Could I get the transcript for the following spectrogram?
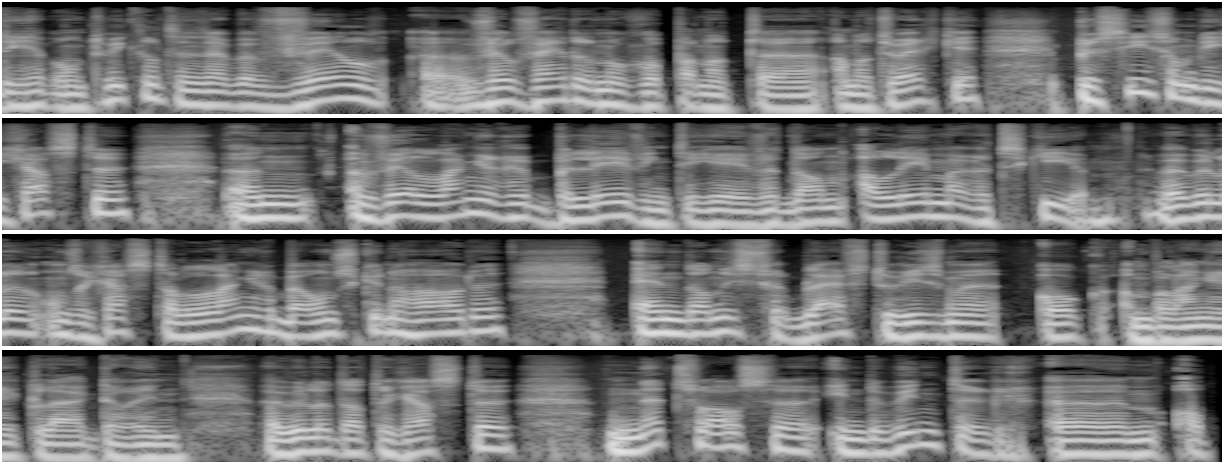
die hebben ontwikkeld en zijn we veel, veel verder nog op aan het, aan het werken. Precies om die gasten een, een veel langere beleving te geven dan alleen maar het skiën. Wij willen onze gasten langer bij ons kunnen houden en dan is verblijfstoerisme ook een belangrijk luik daarin. Wij willen dat de gasten, net zoals ze in de winter um, op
